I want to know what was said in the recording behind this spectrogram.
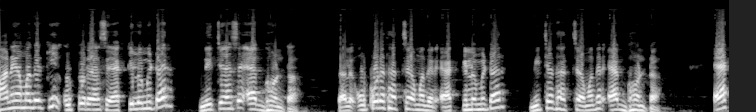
মানে আমাদের কি? উপরে আছে এক কিলোমিটার নিচে আছে এক ঘণ্টা। তাহলে উপরে থাকছে আমাদের এক কিলোমিটার, নিচে থাকছে আমাদের এক ঘণ্টা। এক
